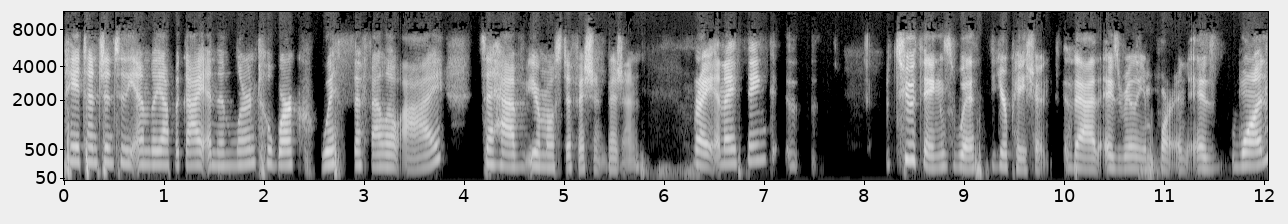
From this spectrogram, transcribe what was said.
pay attention to the amblyopic eye and then learn to work with the fellow eye to have your most efficient vision. Right. And I think two things with your patient that is really mm-hmm. important is one,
